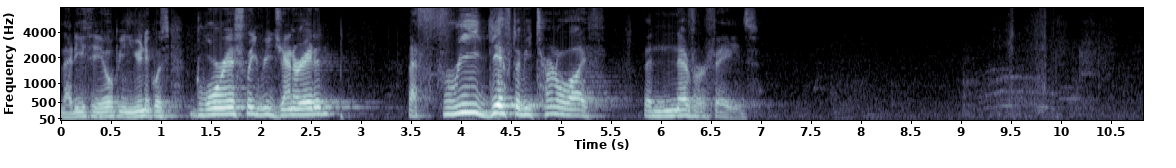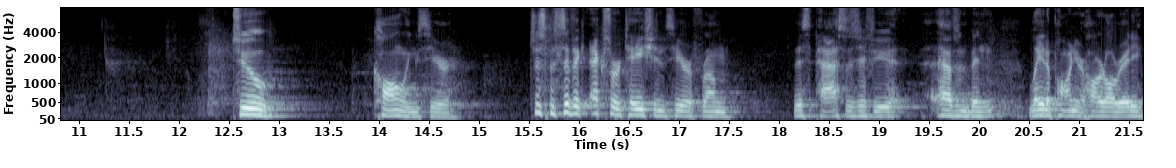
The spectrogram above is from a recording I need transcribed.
And that Ethiopian eunuch was gloriously regenerated, that free gift of eternal life that never fades. Two callings here, two specific exhortations here from this passage, if you haven't been laid upon your heart already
